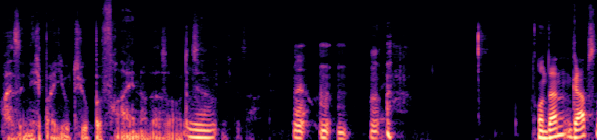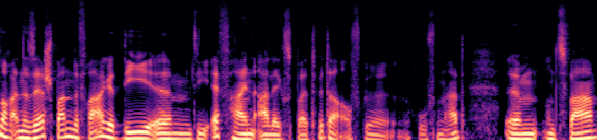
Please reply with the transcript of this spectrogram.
weiß ich nicht, bei YouTube befreien oder so. Das Ja. habe ich nicht gesagt. Ja, mm, mm. Und dann gab es noch eine sehr spannende Frage, die ähm, die F-Hein Alex bei Twitter aufgerufen hat. Ähm, und zwar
